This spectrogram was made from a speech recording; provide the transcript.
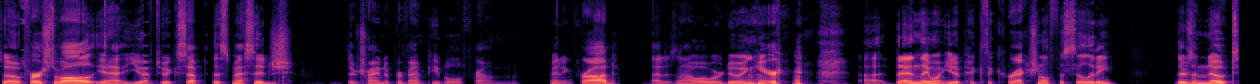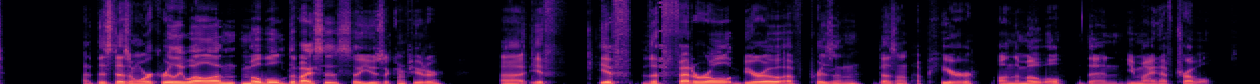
So first of all, you have to accept this message. They're trying to prevent people from committing fraud. That is not what we're doing here. uh, then they want you to pick the correctional facility. There's a note. Uh, this doesn't work really well on mobile devices, so use a computer. Uh, if if the Federal Bureau of Prison doesn't appear on the mobile, then you might have trouble. So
